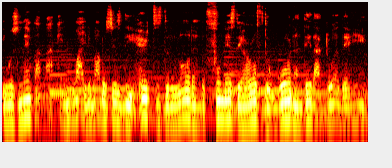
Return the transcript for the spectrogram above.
He was never lacking. Why? The Bible says, The earth is the Lord and the fullness thereof, the world and they that dwell therein.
